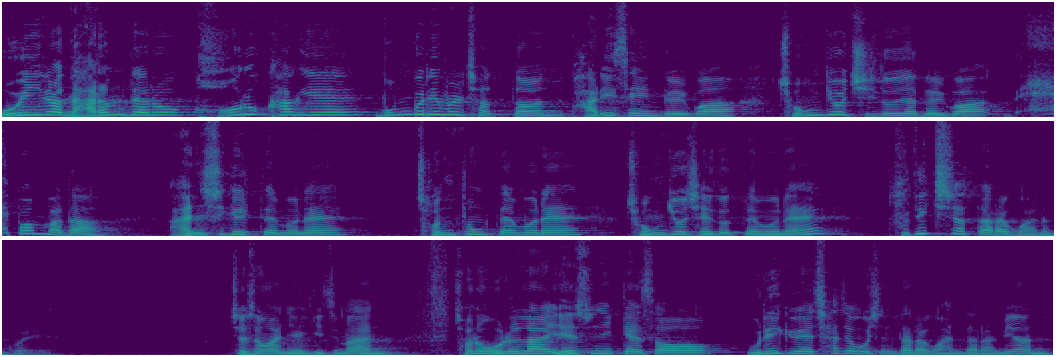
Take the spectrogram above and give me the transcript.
오히려 나름대로 거룩하게 몸부림을 쳤던 바리새인들과 종교 지도자들과 매번마다 안식일 때문에 전통 때문에 종교 제도 때문에 부딪히셨다라고 하는 거예요. 죄송한 얘기지만 저는 오늘날 예수님께서 우리 교회에 찾아오신다라고 한다면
